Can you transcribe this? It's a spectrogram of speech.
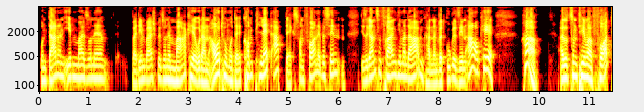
und da dann eben mal so eine bei dem Beispiel so eine Marke oder ein Automodell komplett abdeckst, von vorne bis hinten, diese ganzen Fragen, die man da haben kann, dann wird Google sehen, ah, okay, ha, also zum Thema Ford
